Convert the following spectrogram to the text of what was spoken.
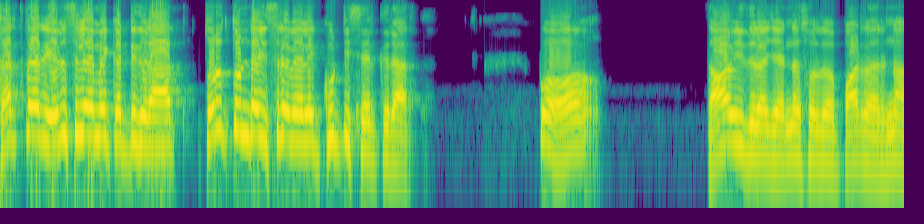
கர்த்தர் எருசலேமை கட்டுகிறார் துருத்துண்ட இஸ்ரவேலை கூட்டி சேர்க்கிறார். இப்போ தாவீது ராஜா என்ன சொல்ற பாடுறாருன்னா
